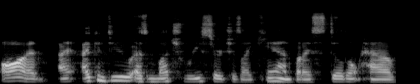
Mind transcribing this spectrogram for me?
odd. I, I can do as much research as I can, but I still don't have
